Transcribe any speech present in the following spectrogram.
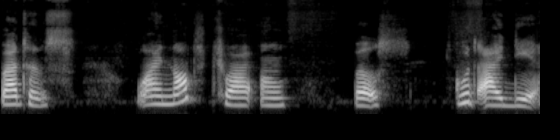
buttons. Why not try on both? Good idea.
